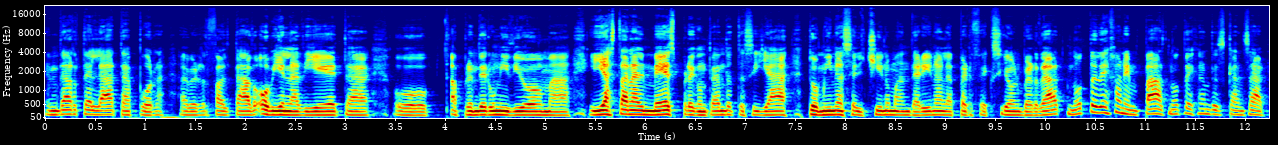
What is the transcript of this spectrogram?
en, darte lata por haber faltado. O bien la dieta o aprender un idioma. Y ya están al mes preguntándote si ya dominas el chino mandarín a la perfección, ¿verdad? No te dejan en paz, no te dejan descansar.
